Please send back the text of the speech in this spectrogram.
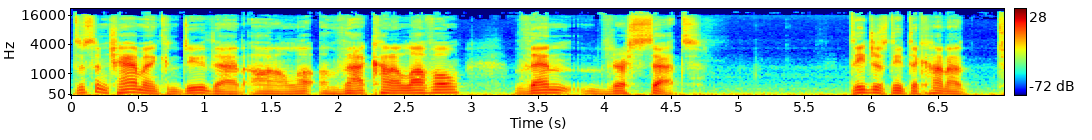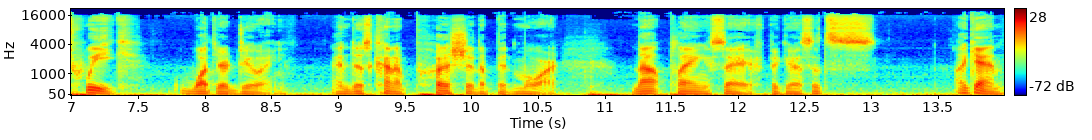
Disenchantment can do that on, lo- on that kind of level, then they're set. They just need to kind of tweak what they're doing and just kind of push it a bit more. Not playing safe because it's, again,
